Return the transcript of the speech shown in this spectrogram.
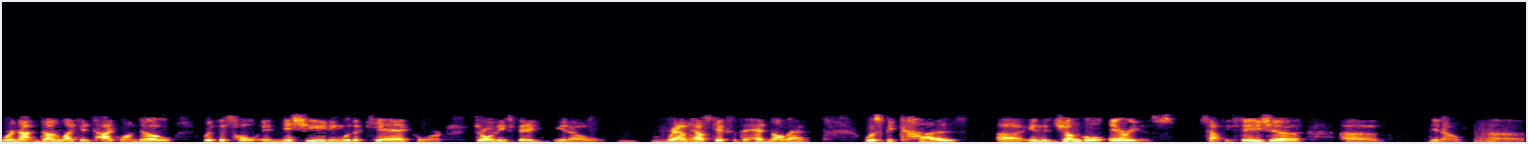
were not done like in Taekwondo with this whole initiating with a kick or throwing these big, you know, roundhouse kicks at the head and all that was because uh, in the jungle areas, Southeast Asia, uh, you know, uh,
